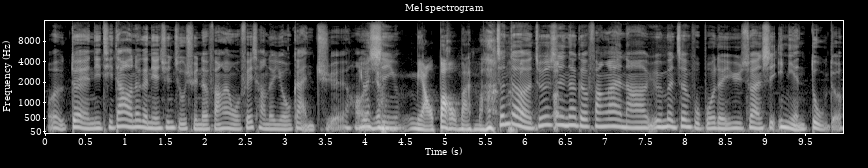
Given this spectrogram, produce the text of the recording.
呃，对你提到那个年轻族群的方案，我非常的有感觉，哈因为是 秒爆满嘛。真的就是那个方案啊，原本政府拨的预算是一年度的，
